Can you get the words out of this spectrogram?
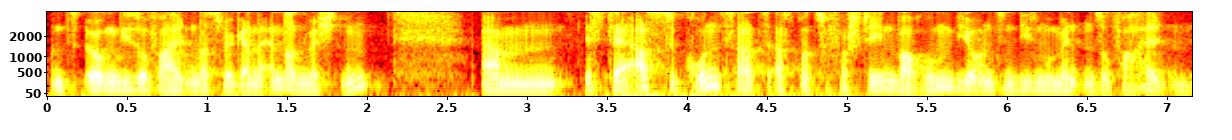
uns irgendwie so verhalten, was wir gerne ändern möchten, ähm, ist der erste Grundsatz, erstmal zu verstehen, warum wir uns in diesen Momenten so verhalten.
